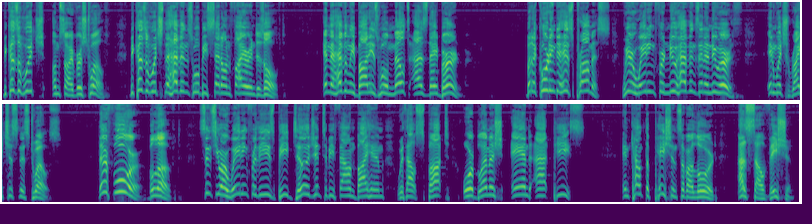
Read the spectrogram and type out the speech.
Because of which, I'm sorry, verse 12. Because of which the heavens will be set on fire and dissolved, and the heavenly bodies will melt as they burn. But according to his promise, we are waiting for new heavens and a new earth in which righteousness dwells. Therefore, beloved, since you are waiting for these, be diligent to be found by him without spot or blemish and at peace. And count the patience of our Lord as salvation,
